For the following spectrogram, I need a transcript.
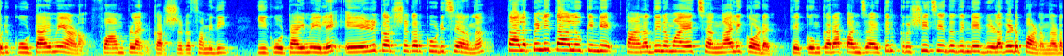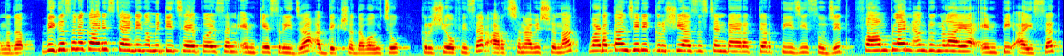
ഒരു കൂട്ടായ്മയാണ് ഫാം പ്ലാൻ കർഷക സമിതി. ഈ കൂട്ടായ്മയിലെ ഏഴ് കർഷകർ കൂടി ചേർന്ന് തലപ്പള്ളി താലൂക്കിന്റെ തനദിനമായ ചങ്ങാലിക്കോടൻ തെക്കുംകര പഞ്ചായത്തിൽ കൃഷി ചെയ്തതിന്റെ വിളവെടുപ്പാണ് നടന്നത്. വികസനകാര്യ standing committee chairperson M K Sreeja അധ്യക്ഷത വഹിച്ചു. കൃഷി ഓഫീസർ അർച്ചന വിശ്വനാഥ് വടക്കാഞ്ചേരി കൃഷി assistant director P G Sujith farm plan അംഗങ്ങളായ N P Isaac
